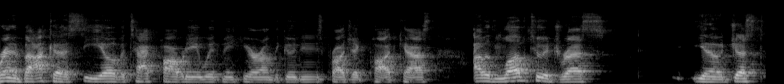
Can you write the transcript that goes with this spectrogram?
Brandon Baca, CEO of Attack Poverty, with me here on the Good News Project podcast. I would love to address you know just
